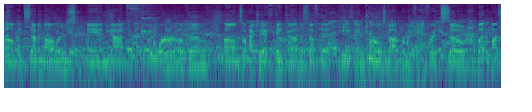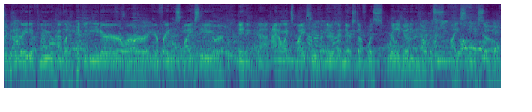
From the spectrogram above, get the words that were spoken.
um, it's seven dollars, and you got four of them. Um, so actually, I think uh, the stuff that Pete and Charles got were my favorites. So, but the pot stickers are great if you have like a picky eater or you're afraid of the spicy or anything like that. I don't like spicy, but their and their stuff was really good, even though it was spicy. So.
